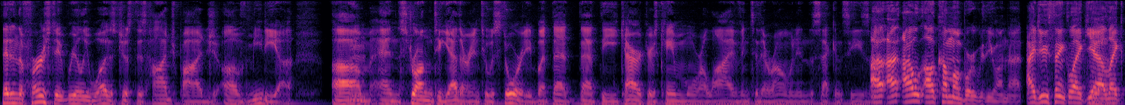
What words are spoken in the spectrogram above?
That in the first it really was just this hodgepodge of media um, and strung together into a story, but that that the characters came more alive into their own in the second season. I, I, I'll I'll come on board with you on that. I do think like yeah, Yeah. like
